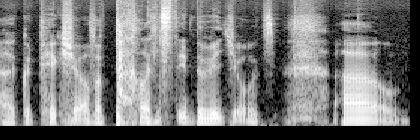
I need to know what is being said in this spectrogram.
a good picture of a balanced individual. Um,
